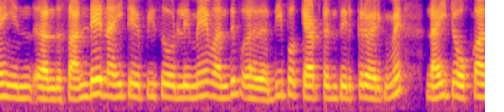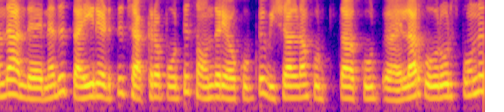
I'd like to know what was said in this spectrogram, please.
ஏன் இந்த அந்த சண்டே நைட் எபிசோட்லேயுமே வந்து தீபக் கேப்டன்ஸ் இருக்கிற வரைக்குமே நைட் உட்காந்து அந்த என்னது தயிர் எடுத்து சக்கரை போட்டு சௌந்தர்யாவை கூப்பிட்டு விஷால் தான் கொடுத்தா கூட் எல்லாருக்கும் ஒரு ஒரு ஸ்பூனு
